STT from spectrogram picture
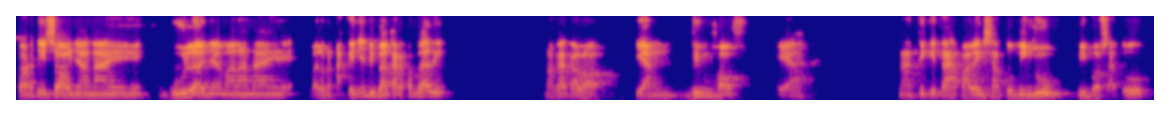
kortisolnya naik, gulanya malah naik, walaupun akhirnya dibakar kembali. Maka kalau yang Wim Hof, ya Nanti kita paling satu minggu Wim Hof satu,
